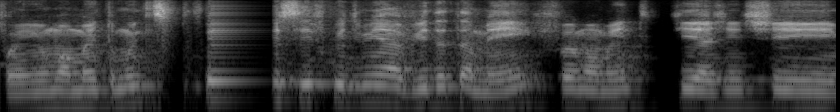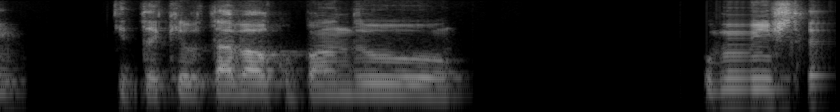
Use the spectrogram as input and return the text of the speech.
foi um momento muito específico de minha vida também, que foi um momento que a gente, que, que eu estava ocupando o Ministério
